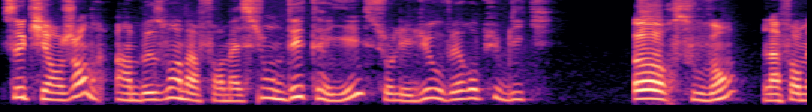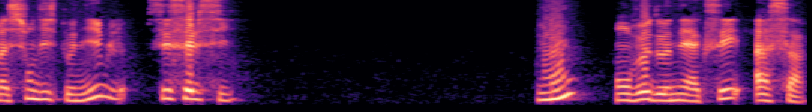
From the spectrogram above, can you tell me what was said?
ce qui engendre un besoin d'information détaillée sur les lieux ouverts au public. Or, souvent, l'information disponible, c'est celle-ci. Nous, on veut donner accès à ça,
